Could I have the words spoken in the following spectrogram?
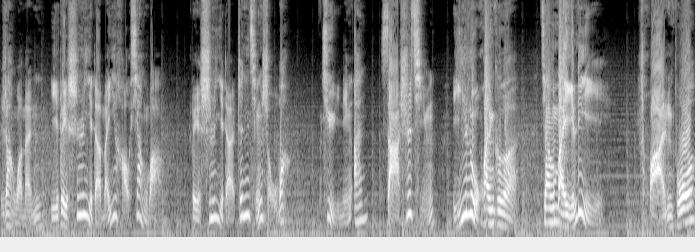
让我们以对诗意的美好向往，对诗意的真情守望，聚宁安，洒诗情，一路欢歌。将美丽传播。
